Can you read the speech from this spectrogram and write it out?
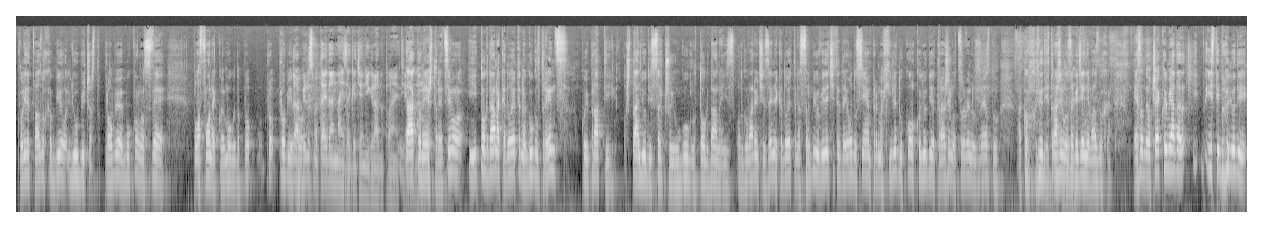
kvalitet vazduha bio ljubičast. Probio je bukvalno sve plafone koje mogu da pro, pro, probije. Da, po... bili smo taj dan najzagađeniji grad na planeti. Tako da. nešto recimo i tog dana kad odete na Google Trends koji prati šta ljudi srčuju u Google tog dana iz odgovarajuće zemlje, kad odete na Srbiju, vidjet ćete da je odnos 1 prema 1000 koliko ljudi je tražilo crvenu zvezdu, a koliko ljudi je tražilo mhm. zagađenje vazduha. E sad ne očekujem ja da isti broj ljudi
